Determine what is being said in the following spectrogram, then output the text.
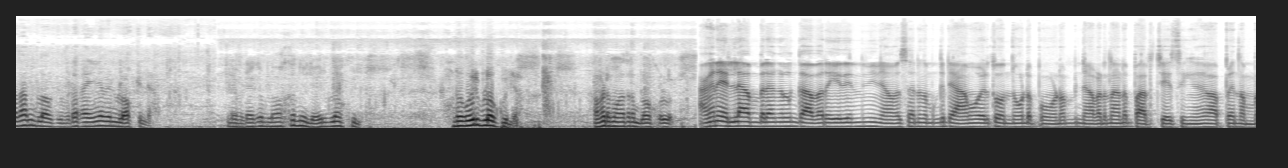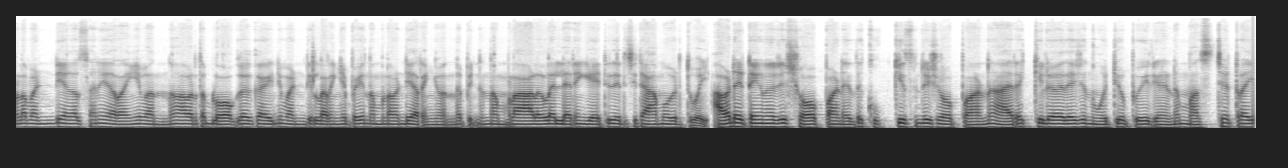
അതാണ് ബ്ലോക്ക് ഇവിടെ കഴിഞ്ഞാൽ പിന്നെ ബ്ലോക്കില്ല ഇവിടെയൊക്കെ ബ്ലോക്കൊന്നുമില്ല ഒരു ബ്ലോക്കില്ല ഇവിടെ ഒരു ബ്ലോക്കില്ല അവിടെ മാത്രം ബ്ലോക്ക് ബ്ലോക്കുള്ളൂ അങ്ങനെ എല്ലാ അമ്പലങ്ങളും കവർ ചെയ്തതിന് ഇനി അവസാനം നമുക്ക് രാമപുരത്ത് ഒന്നുകൂടെ പോകണം പിന്നെ അവിടെ നിന്നാണ് പർച്ചേസിങ് അപ്പോൾ നമ്മളെ വണ്ടി അവസാനം ഇറങ്ങി വന്നു. അവിടുത്തെ ബ്ലോക്ക് കഴിഞ്ഞ് വണ്ടിയിൽ ഇറങ്ങിയപ്പോഴും നമ്മളെ വണ്ടി ഇറങ്ങി വന്നു. പിന്നെ നമ്മളെ ആളുകളെല്ലാവരും കയറ്റി തിരിച്ച് രാമപുരത്ത് പോയി. അവിടെ ഇട്ടിങ്ങനെ ഒരു ഷോപ്പാണ് ഇത്. കുക്കീസിന്റെ ഷോപ്പാണ് അര കിലോ ഏകദേശം നൂറ്റി മുപ്പത് രൂപയാണ്. മസ്റ്റ് ട്രൈ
